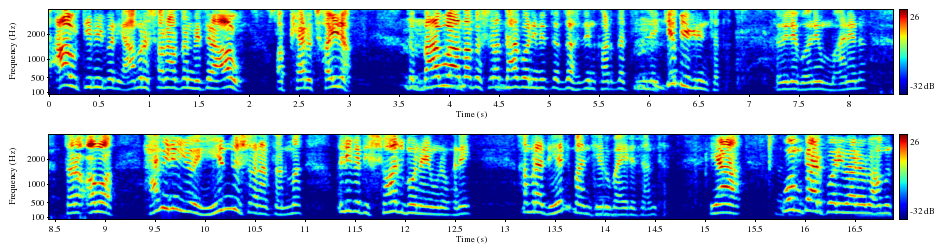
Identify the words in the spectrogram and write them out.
आऊ तिमी पनि हाम्रो सनातनभित्र आऊ। अप्ठ्यारो छैन। त बाबुआमाको श्रद्धाको निमित्त दस दिन खर्च तिमीले के बिग्रिन्छ त? हामीले भन्यौँ मानेन। तर अब हामीले यो हिन्दू सनातनमा अलिकति सहज बनायौँ भने हाम्रा धेरै मान्छेहरू बाहिर जान्छन्। यहाँ ओमकार परिवारहरू हाम्रो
